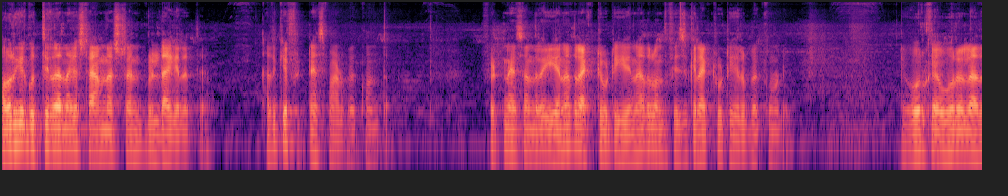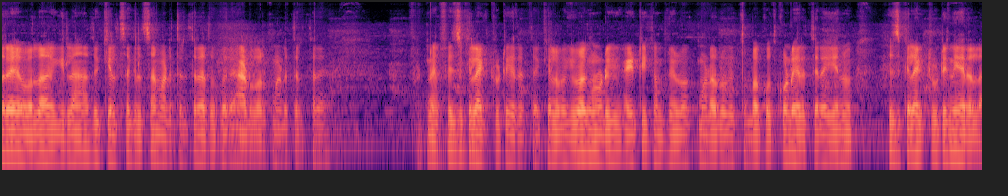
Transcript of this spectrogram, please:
ಅವ್ರಿಗೆ ಗೊತ್ತಿಲ್ಲ ನನಗೆ ಸ್ಟ್ಯಾಮಿನಾ ಸ್ಟ್ರೆಂತ್ ಬಿಲ್ಡ್ ಆಗಿರುತ್ತೆ. ಅದಕ್ಕೆ ಫಿಟ್ನೆಸ್ ಮಾಡಬೇಕು ಅಂತ. ಫಿಟ್ನೆಸ್ ಅಂದರೆ ಏನಾದರೂ ಆ್ಯಕ್ಟಿವಿಟಿ ಏನಾದರೂ ಒಂದು ಫಿಸಿಕಲ್ ಆ್ಯಕ್ಟಿವಿಟಿ ಇರಬೇಕು ನೋಡಿ. ಊರ ಕೈ ಊರಲ್ಲಾದರೆ ಹೊಲ ಆಗಿಲ್ಲ, ಅದು ಕೆಲಸ ಕೆಲಸ ಮಾಡ್ತಿರ್ತಾರೆ, ಅದು ಬರೀ ಹಾರ್ಡ್ ವರ್ಕ್ ಮಾಡ್ತಿರ್ತಾರೆ. ಫಿಟ್ನೆಸ್ ಫಿಸಿಕಲ್ ಆ್ಯಕ್ಟಿವಿಟಿ ಇರುತ್ತೆ. ಕೆಲವು ಇವಾಗ ನೋಡಿ ಐ ಟಿ ಕಂಪ್ನಿ ವರ್ಕ್ ಮಾಡೋರು ತುಂಬ ಕೂತ್ಕೊಂಡೇ ಇರ್ತಾರೆ, ಏನು ಫಿಸಿಕಲ್ ಆ್ಯಕ್ಟಿವಿಟಿನೇ ಇರಲ್ಲ.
